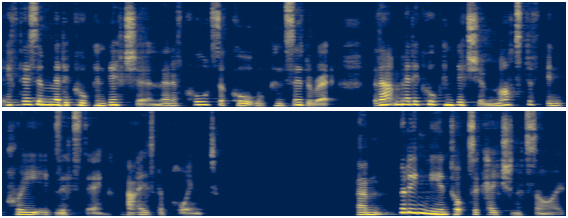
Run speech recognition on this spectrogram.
If there's a medical condition, then of course the court will consider it. But that medical condition must have been pre existing. That is the point. Um, putting the intoxication aside,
